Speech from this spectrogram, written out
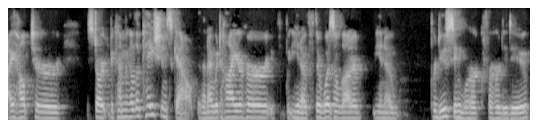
I helped her start becoming a location scout, and then I would hire her. You know, if there wasn't a lot of you know producing work for her to do,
